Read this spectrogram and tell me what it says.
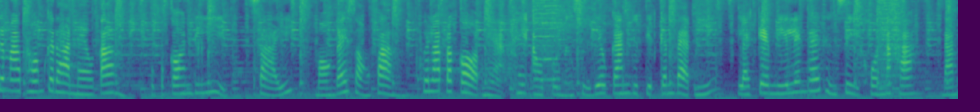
จะมาพร้อมกระดานแนวตั้ง อุปกรณ์ดี ใส มองได้สองฝั่ง เวลาประกอบเนี่ยให้เอาตัวหนังสือเดียวกันอยู่ติดกันแบบนี้ และเกมนี้เล่นได้ถึง 4 คนนะคะ ด้าน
